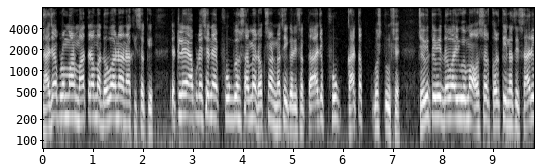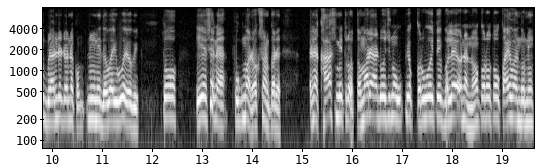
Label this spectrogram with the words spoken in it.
ઝાઝા પ્રમાણ માત્રામાં દવા ના નાખી શકીએ. એટલે આપણે છે ને ફૂગ સામે રક્ષણ નથી કરી શકતા. આજે ફૂગ ઘાતક વસ્તુ છે, જેવી તેવી દવાઈઓ એમાં અસર કરતી નથી. સારી બ્રાન્ડેડ અને કંપનીની દવાઈ હોય એવી, તો એ છે ને ફૂગમાં રક્ષણ કરે. અને ખાસ મિત્રો, તમારે આ ડોઝનો ઉપયોગ કરવો હોય તો ભલે અને ન કરો તો કાંઈ વાંધો નહીં,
